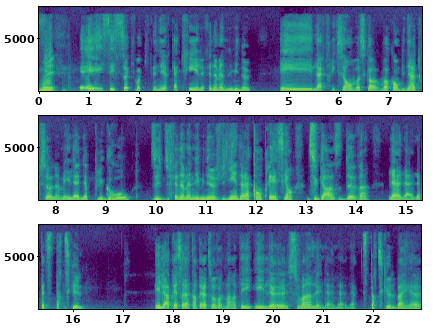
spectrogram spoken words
Oui. Et, c'est ça qui va finir qu'à créer le phénomène lumineux. Et la friction va, se, va combiner à tout ça, là, mais le, plus gros du, du, phénomène lumineux vient de la compression du gaz devant la, la, la petite particule. Et là, après ça, la température va augmenter et le, souvent, le, la, la, la, petite particule, ben, euh,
